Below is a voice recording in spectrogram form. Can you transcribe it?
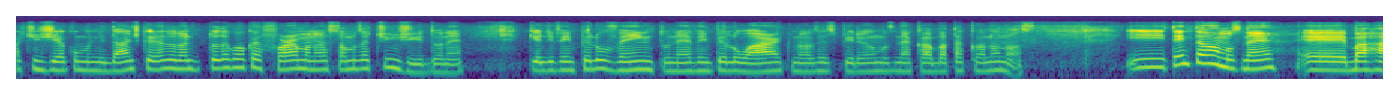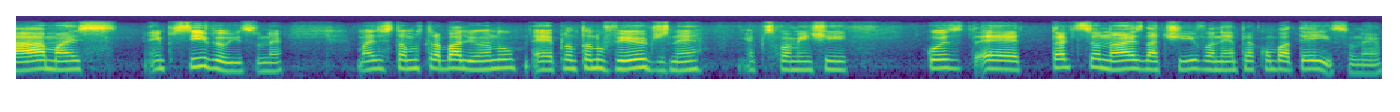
atingir a comunidade, querendo ou não, de toda qualquer forma, nós somos atingidos, né? Que ele vem pelo vento, né? Vem pelo ar que nós respiramos, né? Acaba atacando nós. E tentamos, né? É, barrar, mas é impossível isso, né? Mas estamos trabalhando, é, plantando verdes, né? É, principalmente coisas é, tradicionais, nativas, né? Para combater isso, né?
